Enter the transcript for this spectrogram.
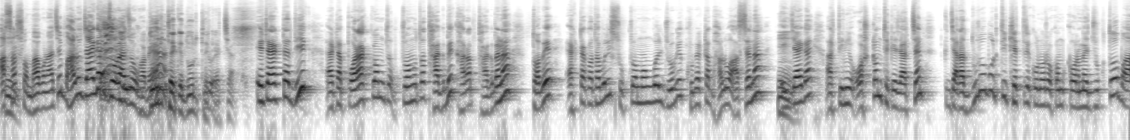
আসার সম্ভাবনা আছে ভালো জায়গায় যোগাযোগ হবে দূর হ্যাঁ? থেকে দূর থেকে। আচ্ছা। এটা একটা দিক একটা পরাক্রম ক্রমতা থাকবে খারাপ থাকবে না তবে একটা কথা বলি শুক্রমঙ্গল যোগে খুব একটা ভালো আসে না এই জায়গায় আর তিনি অষ্টম থেকে যাচ্ছেন যারা দূরবর্তী ক্ষেত্রে কোনো রকম কর্মে যুক্ত বা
